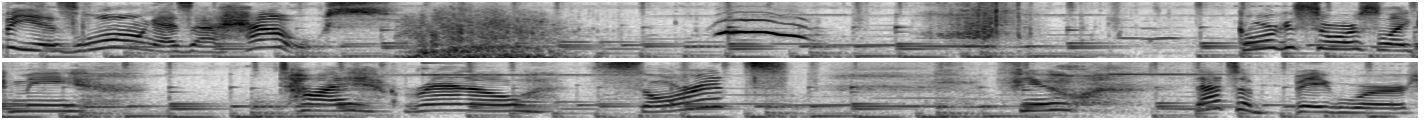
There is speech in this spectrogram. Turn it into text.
be as long as a house. Gorgosaurus like me, Tyrannosaurus? Phew, that's a big word.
